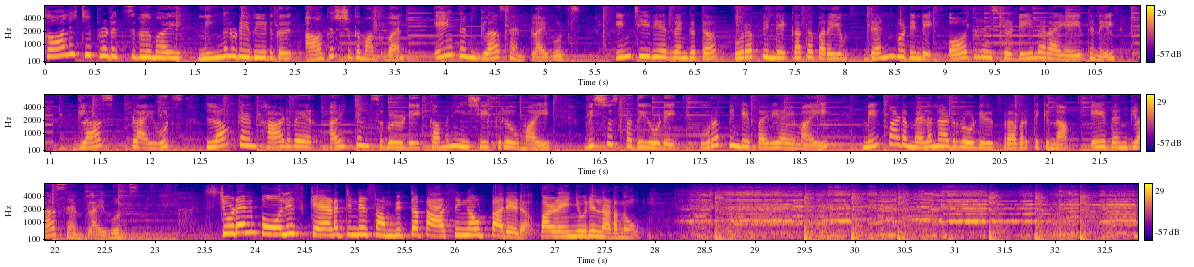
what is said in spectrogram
Quality പ്രൊഡക്ട്സുകളുമായി നിങ്ങളുടെ വീടുകൾ ആകർഷകമാക്കുവാൻ Ethan glass and plywoods interior രംഗത്ത് ഉറപ്പിന്റെ കഥ പറയും ഡെൻവുഡിന്റെ ഓതറൈസ്ഡ് ഡീലറായ ഏതനിൽ glass plywoods lock and hardware ഐറ്റംസുകളുടെ കമനീയ ശേഖരവുമായി വിശ്വസ്തയോടെ ഉറപ്പിന്റെ പര്യായമായി മേപ്പാടം മെളനാട് റോഡിൽ പ്രവർത്തിക്കുന്ന Ethan glass and plywoods student police കേഡറ്റിന്റെ സംയുക്ത പാസിംഗ് ഔട്ട് പരേഡ് പഴയന്നൂരിൽ നടന്നു.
